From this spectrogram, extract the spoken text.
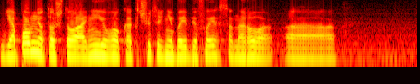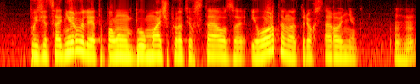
Я помню то, что они его как чуть ли не бэйби-фейса на Raw а, позиционировали. Это, по-моему, был матч против Стайлза и Ортона, трехсторонник. Мгм.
